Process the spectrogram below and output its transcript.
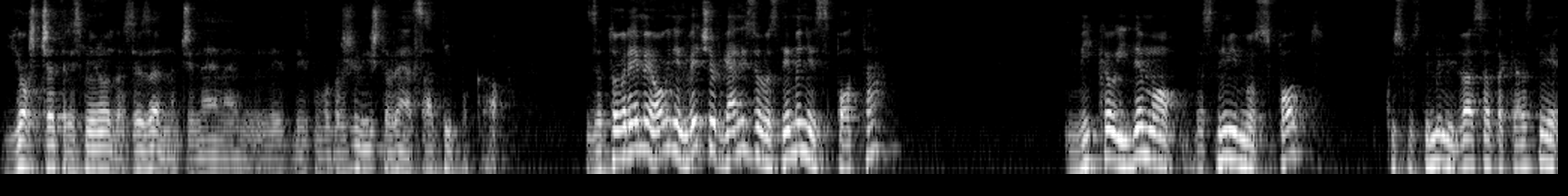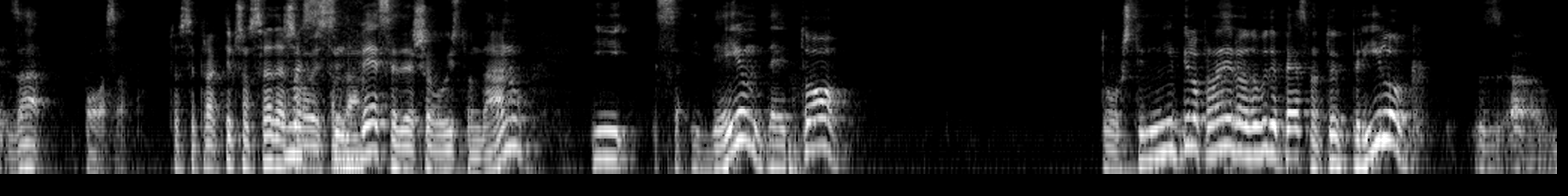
još 40 minuta, sve zajedno, znači ne, ne, nismo potrošili ništa vremena, sat i po kao. Za to vreme Ognjen već organizovao snimanje spota i mi kao idemo da snimimo spot koji smo snimili dva sata kasnije za pola sata. To se praktično sve dešava u istom danu. Sve se dešava u istom danu i sa idejom da je to to uopšte nije bilo planirano da bude pesma, to je prilog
